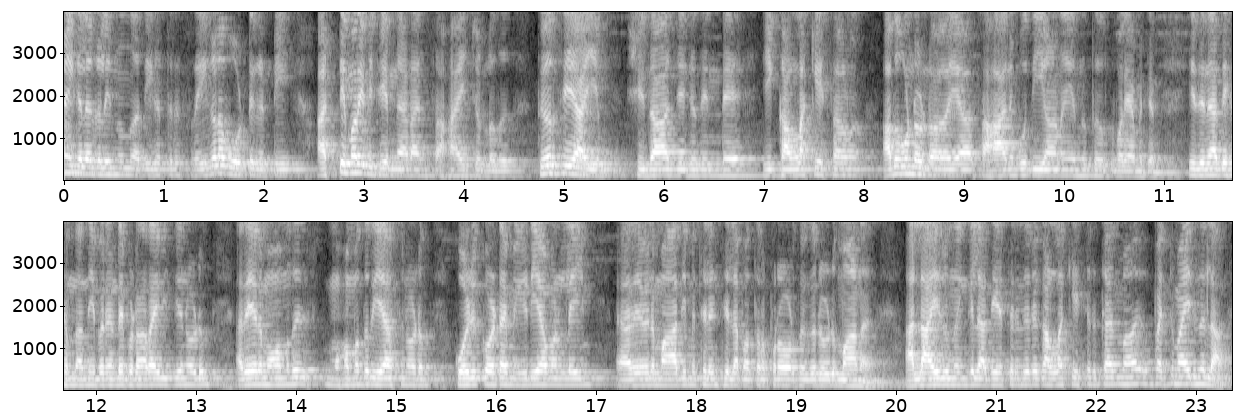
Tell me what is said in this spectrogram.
മേഖലകളിൽ നിന്നും അദ്ദേഹത്തിന് സ്ത്രീകളെ വോട്ട് കിട്ടി അട്ടിമറി വിജയം നേടാൻ സഹായിച്ചുള്ളത് തീർച്ചയായും ഷിതാ ജഗതിന്റെ ഈ കള്ളക്കേസാണ്. അതുകൊണ്ടുണ്ടായ സഹാനുഭൂതിയാണ് എന്ന് തീർത്ത് പറയാൻ പറ്റും. ഇതിന് അദ്ദേഹം നന്ദി പറയേണ്ട പിണറായി വിജയനോടും അതേപോലെ മുഹമ്മദ് മുഹമ്മദ് റിയാസിനോടും കോഴിക്കോട്ടെ മീഡിയ വണിലെയും അതേപോലെ മാധ്യമത്തിലും ചില പത്രപ്രവർത്തകരോടുമാണ്. അല്ലായിരുന്നെങ്കിൽ അദ്ദേഹത്തിന് ഒരു കള്ളക്കേസ് എടുക്കാൻ പറ്റുമായിരുന്നില്ല.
